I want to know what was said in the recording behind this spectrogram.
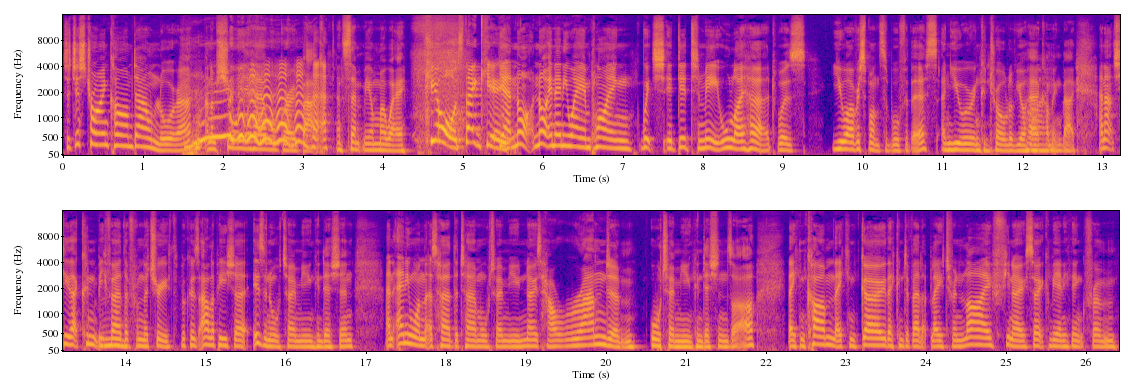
So just try and calm down, Laura, and I'm sure your hair will grow back and sent me on my way. Cured. Thank you. Yeah, not not in any way implying which it did to me. All I heard was you are responsible for this and you are in control of your hair Right. coming back. And actually that couldn't be mm. further from the truth because alopecia is an autoimmune condition and anyone that has heard the term autoimmune knows how random autoimmune conditions are. They can come, they can go, they can develop later in life, you know, so it can be anything from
